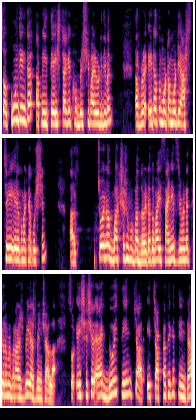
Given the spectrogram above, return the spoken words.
সো কোন তিনটা? আপনি তেইশটাকে খুব বেশি প্রায়োরিটি দিবেন। তারপরে এটা তো মোটামুটি আসছে এরকম একটা কোয়েশ্চেন আর চৈনক বাক্সের উপপাদ্য এটা তো ভাই সাইনিস রিমাইন্ডার থিওরেমে এবার আসবেই, আসবে ইনশাল্লাহ সো এই শেষের এক, দুই, তিন, চার, এই চারটা থেকে তিনটা,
